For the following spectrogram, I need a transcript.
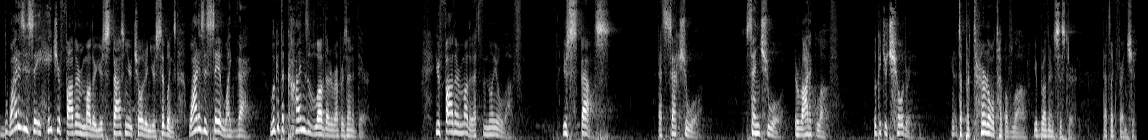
Why does he say, hate your father and mother, your spouse and your children, your siblings? Why does he say it like that? Look at the kinds of love that are represented there. Your father and mother, that's familial love. Your spouse, that's sexual, sensual, erotic love. Look at your children. You know, it's a paternal type of love, your brother and sister. That's like friendship.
